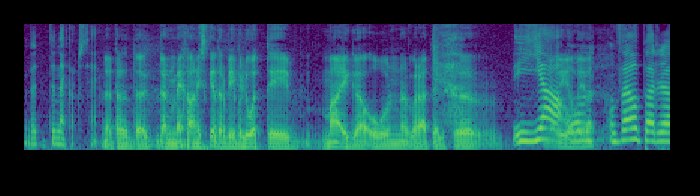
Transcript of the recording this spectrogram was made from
bet nekarstējam. Tad eh, gan mehāniska iedarbība ļoti maiga un, varētu teikt, eh, Jā, neviela, un, jā. un vēl par uh,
